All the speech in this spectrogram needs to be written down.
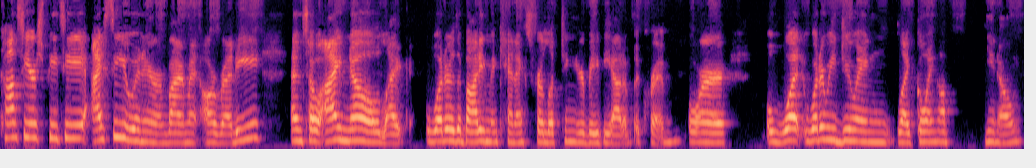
concierge PT, I see you in your environment already, and so I know like what are the body mechanics for lifting your baby out of the crib, or what what are we doing like going up, you know,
